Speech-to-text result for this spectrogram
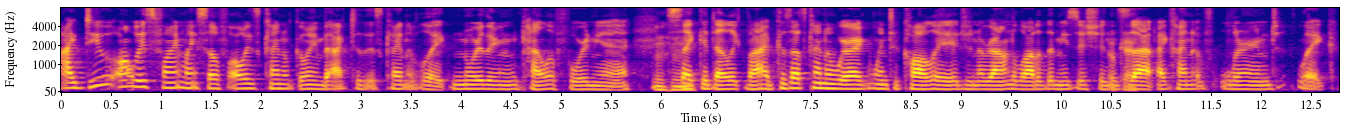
I do always find myself always kind of going back to this kind of like Northern California Mm-hmm. psychedelic vibe because that's kind of where I went to college and around a lot of the musicians Okay. that I kind of learned like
